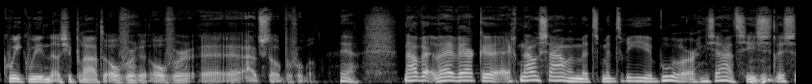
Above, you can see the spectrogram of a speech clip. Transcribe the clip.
quick win... als je praat over, over uitstoot bijvoorbeeld? Ja, nou wij, wij, werken echt nauw samen met, met drie boerenorganisaties. Mm -hmm. Dus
